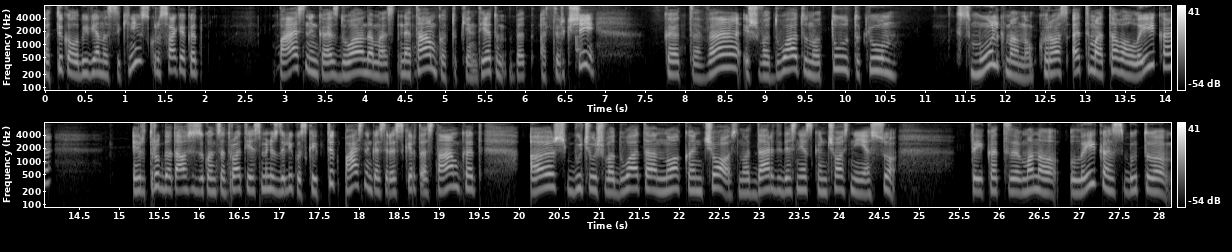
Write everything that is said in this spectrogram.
patiko labai vienas sakinys, kur sakė, kad pasninkas duodamas ne tam, kad tu kentėtum, bet atvirkščiai kad tave išvaduotų nuo tų tokių smulkmenų, kurios atima tavo laiką ir trukdo tau susikoncentruoti į esminius dalykus. Kaip tik pasninkas yra skirtas tam, kad aš būčiau išvaduota nuo kančios, nuo dar didesnės kančios nei esu. Tai kad mano laikas būtų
